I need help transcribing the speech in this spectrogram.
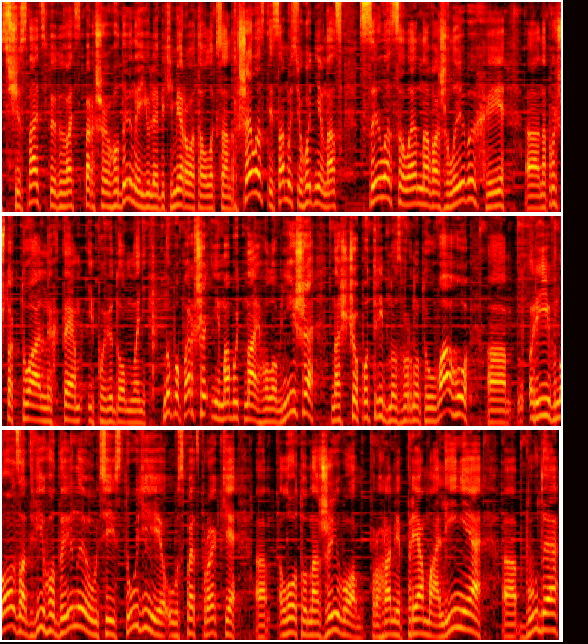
з 16 до 21 години Юлія Бітімєрова та Олександр Шелест. І саме сьогодні в нас сила селена важливих і е, напрочуд актуальних тем і повідомлень. Ну, по-перше, і мабуть, найголовніше на що потрібно звернути увагу е, рівно за дві години у цій студії у спецпроекті Лоту наживо програмі Пряма лінія буде.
